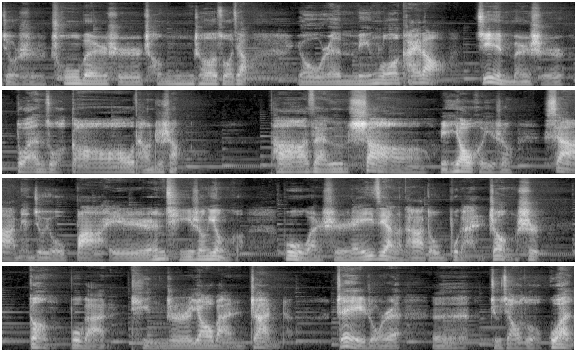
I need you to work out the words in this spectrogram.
就是出门时乘车坐轿，有人鸣锣开道；进门时端坐高堂之上。他在上面吆喝一声，下面就有百人齐声应和。不管是谁见了他，都不敢正视，更不敢挺直腰板站着。这种人，呃，就叫做官。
